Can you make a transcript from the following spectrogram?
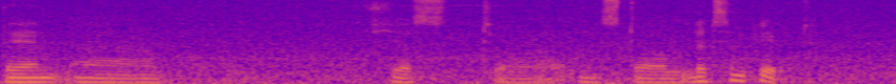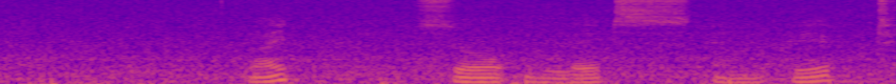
then uh, just uh, install let's encrypt. Right? So let's encrypt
